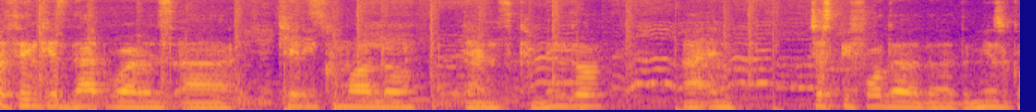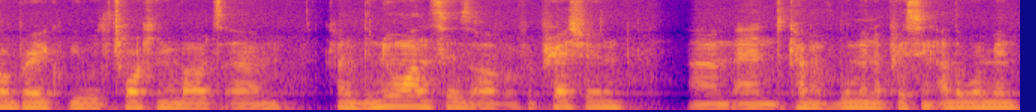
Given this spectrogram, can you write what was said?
overthinkers, that was uh, Kelly Khumalo, Dance Kamingo, uh, and just before the, the, the musical break, we were talking about um, kind of the nuances of, of oppression um, and kind of women oppressing other women.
